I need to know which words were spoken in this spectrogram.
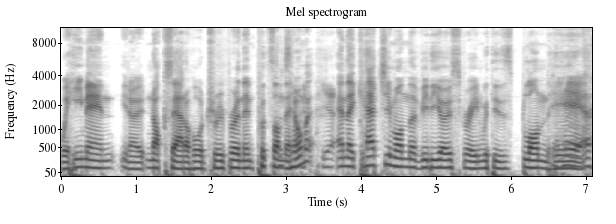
Where He Man, you know, knocks out a Horde Trooper and then puts on the helmet, Yeah. and they catch him on the video screen with his blonde hair hair,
